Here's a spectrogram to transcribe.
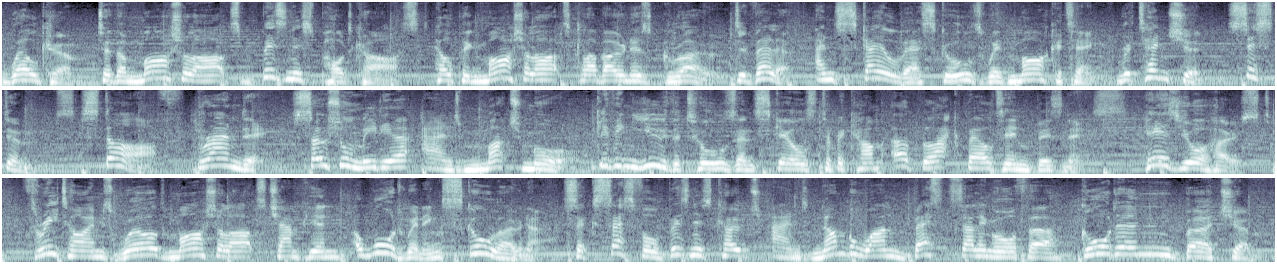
Welcome to the Martial Arts Business Podcast, helping martial arts club owners grow, develop, and scale their schools with marketing, retention, systems, staff, branding, social media, and much more, giving you the tools and skills to become a black belt in business. Here's your host, three times world martial arts champion, award winning school owner, successful business coach, and number one best selling author, Gordon Bircham.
